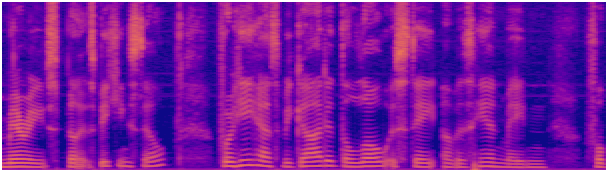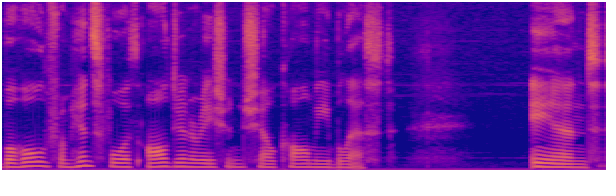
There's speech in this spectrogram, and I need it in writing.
Mary sp- speaking still. For he hath regarded the low estate of his handmaiden. For behold, from henceforth all generations shall call me blessed. And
